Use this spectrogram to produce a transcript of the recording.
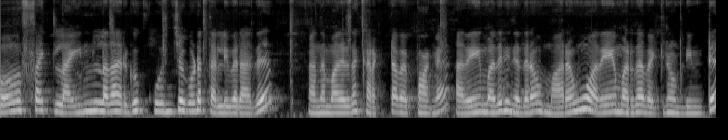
பர்ஃபெக்ட் லைனில் தான் இருக்கும் கொஞ்சம் கூட தள்ளி வராது. அந்த மாதிரி தான் கரெக்டாக வைப்பாங்க. அதே மாதிரி இந்த தடவை மரமும் அதே மாதிரி தான் வைக்கணும் அப்படின்ட்டு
